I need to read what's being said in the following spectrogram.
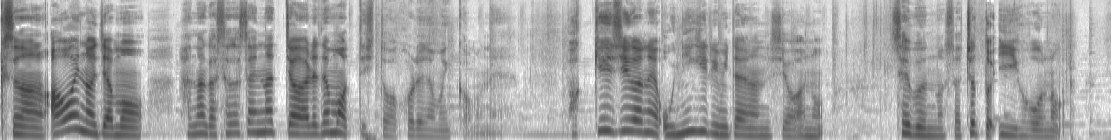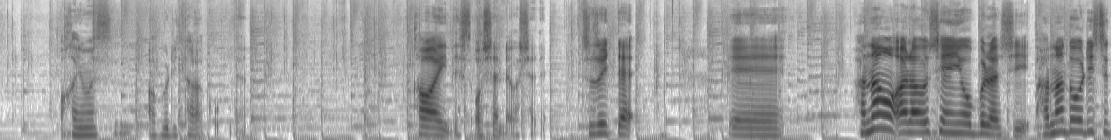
クスのの。青いのじゃもう鼻がサガサになっちゃうあれでもって人はこれでもいいかもね。パッケージがねおにぎりみたいなんですよ。あのセブンのさちょっといい方の。わかります？炙りたらこみたいな。可愛いです。おしゃれおしゃれ。続いてえ鼻を洗う専用ブラシ鼻通りスッ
